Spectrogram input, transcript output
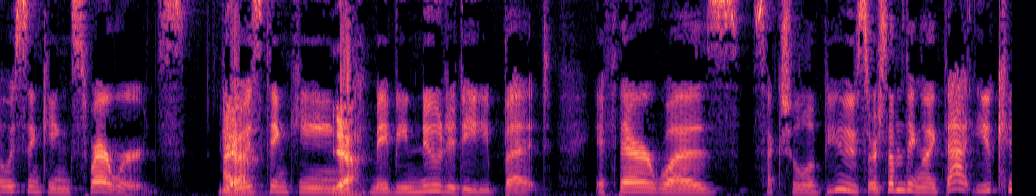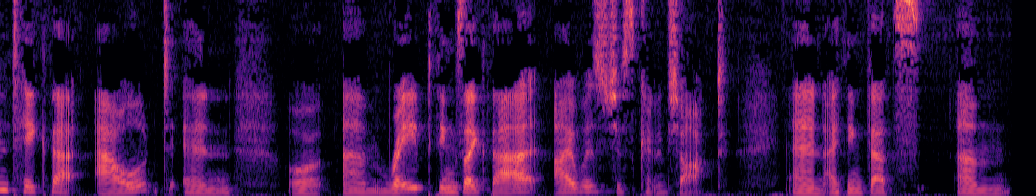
was thinking swear words. I was thinking Yeah. maybe nudity, but if there was sexual abuse or something like that, you can take that out and or um, rape things like that. I was just kind of shocked, and I think that's um,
